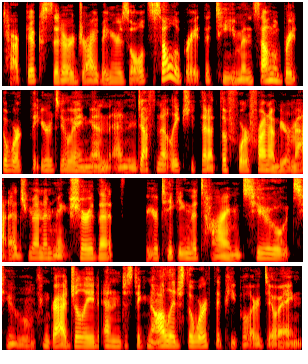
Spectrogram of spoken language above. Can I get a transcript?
tactics that are driving results, celebrate the team and celebrate the work that you're doing, and, and definitely keep that at the forefront of your management and make sure that you're taking the time to to congratulate and just acknowledge the work that people are doing.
